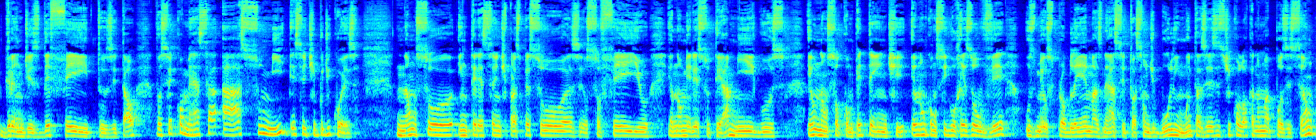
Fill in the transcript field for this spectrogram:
grandes defeitos e tal, você começa a assumir esse tipo de coisa não sou interessante para as pessoas, eu sou feio, eu não mereço ter amigos, eu não sou competente, eu não consigo resolver os meus problemas, né? A situação de bullying muitas vezes te coloca numa posição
